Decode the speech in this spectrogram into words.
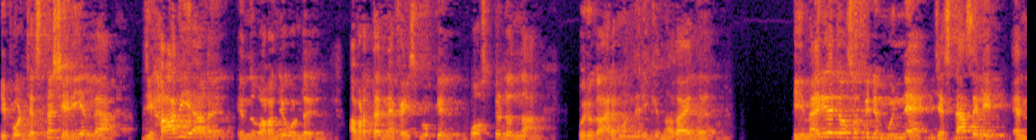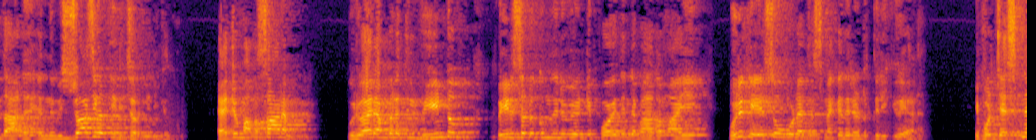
ഇപ്പോൾ ജസ്ന ശരിയല്ല ജിഹാദിയാണ് എന്ന് പറഞ്ഞുകൊണ്ട് അവർ തന്നെ ഫേസ്ബുക്കിൽ പോസ്റ്റ് ഇടുന്ന ഒരു കാലം വന്നിരിക്കുന്നു. അതായത് ഈ മരിയ ജോസഫിന് മുന്നേ ജസ്ന സലീം എന്താണ് എന്ന് വിശ്വാസികൾ തിരിച്ചറിഞ്ഞിരിക്കുന്നു. ഏറ്റവും അവസാനം ഗുരുവായൂർ അമ്പലത്തിൽ വീണ്ടും റീൽസ് എടുക്കുന്നതിന് വേണ്ടി പോയതിന്റെ ഭാഗമായി ഒരു കേസ് കൂടെ ജസ്നക്കെതിരെ എടുത്തിരിക്കുകയാണ്. ഇപ്പോൾ ജസ്ന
